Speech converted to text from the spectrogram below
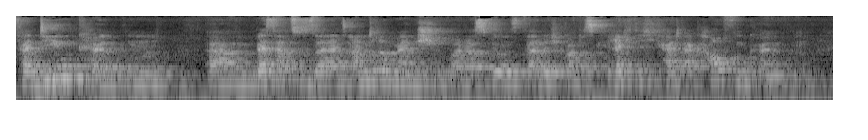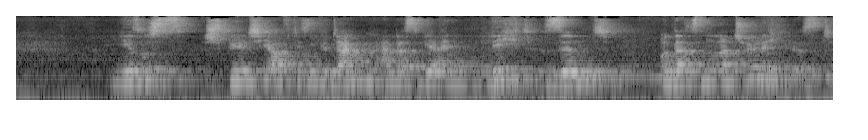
verdienen könnten, ähm, besser zu sein als andere Menschen oder dass wir uns dadurch Gottes Gerechtigkeit erkaufen könnten. Jesus spielt hier auf diesen Gedanken an, dass wir ein Licht sind und dass es nur natürlich ist,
